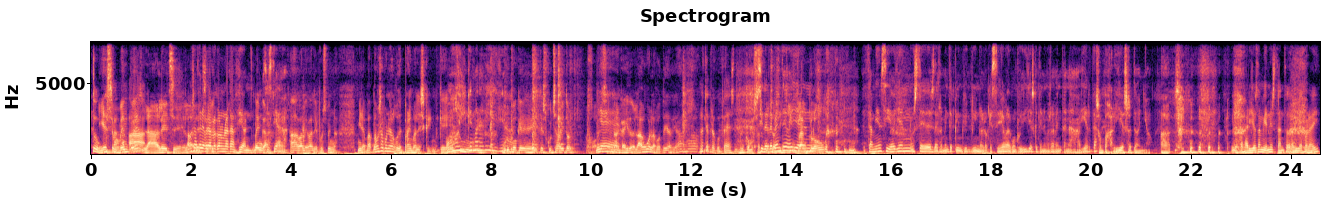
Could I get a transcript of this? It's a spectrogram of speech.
tú. Y ese momento es la leche. la Vamos a leche. celebrarlo con una canción. Venga. Sistiaga. Ah, vale, vale, pues venga. Mira, va- vamos a poner algo de Primal Scream, que ¡Ay, es un qué maravilla! grupo que, que he escuchado y todo. Joder, se Bien. me ha caído el agua, la botella de agua. No te preocupes. Como se si de así, repente clink, oyen. clan, clon. También si oyen ustedes de repente clink, clink, clink o lo que sea, o algún ruidillo es que tenemos la ventana abierta. Son pajarillos. Y es otoño. Ah. Y los pajarillos también están todavía por ahí.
